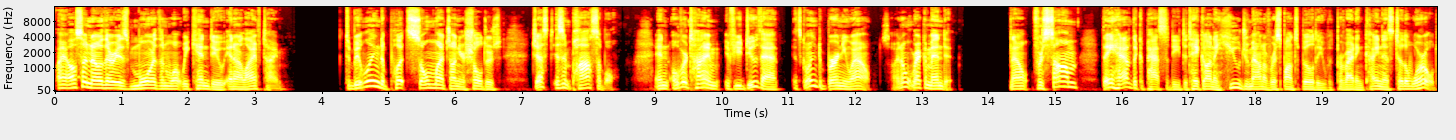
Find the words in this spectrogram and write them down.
I also know there is more than what we can do in our lifetime. To be willing to put so much on your shoulders just isn't possible. And over time, if you do that, it's going to burn you out. So I don't recommend it. Now, for some, they have the capacity to take on a huge amount of responsibility with providing kindness to the world.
